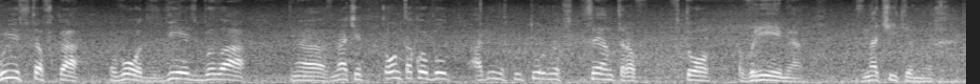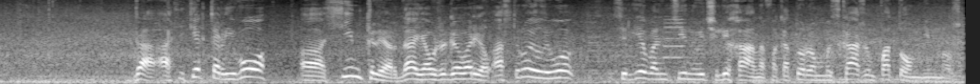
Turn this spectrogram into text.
выставка вот, здесь была, значит, он такой был один из культурных центров в то время, значительных. Да, архитектор его, а, Синклер, да, я уже говорил, а строил его Сергей Валентинович Лиханов, о котором мы скажем потом немножко.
